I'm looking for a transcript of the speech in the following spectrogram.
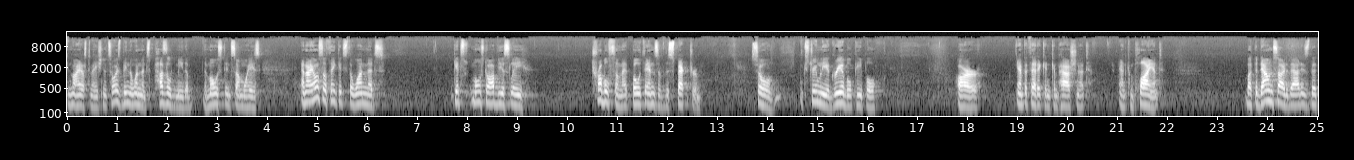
in my estimation. It's always been the one that's puzzled me the, the most in some ways. And I also think it's the one that's gets most obviously troublesome at both ends of the spectrum. So, extremely agreeable people are empathetic and compassionate and compliant. But the downside of that is that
